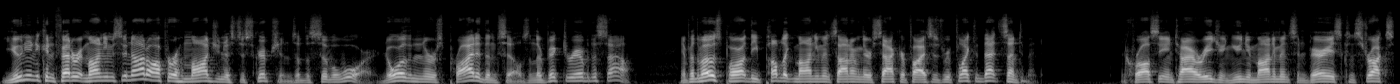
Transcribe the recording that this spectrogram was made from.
Union and Confederate monuments do not offer homogeneous descriptions of the Civil War. Northerners prided themselves in their victory over the South, and for the most part, the public monuments honoring their sacrifices reflected that sentiment. Across the entire region, Union monuments and various constructs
